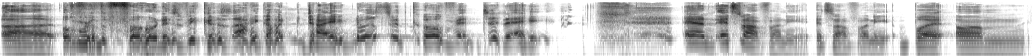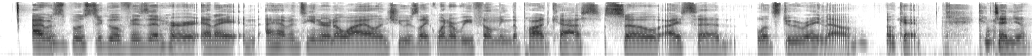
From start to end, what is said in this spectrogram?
uh over the phone is because I got diagnosed with COVID today. And it's not funny. It's not funny. But um I was supposed to go visit her and I and I haven't seen her in a while and she was like when are we filming the podcast? So I said, let's do it right now. Okay. Continue.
